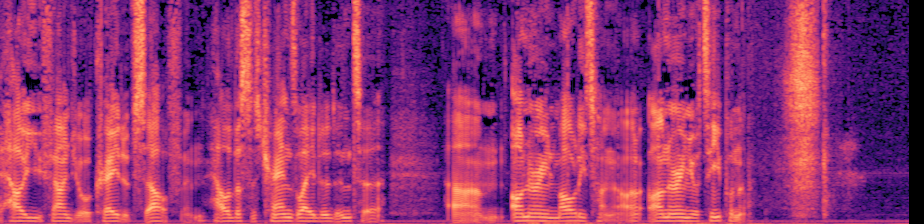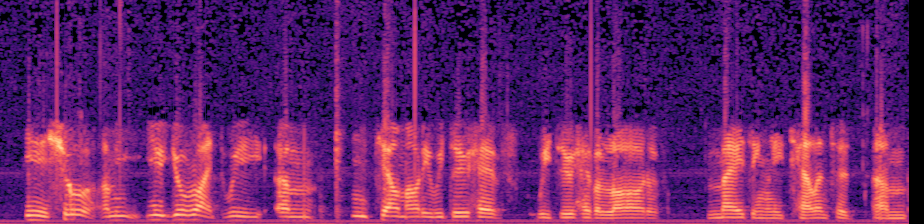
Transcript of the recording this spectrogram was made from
how you found your creative self and how this is translated into um, honouring Māori taonga, honouring your tipuna? Yeah, sure. I mean, you, you're right. We um, in Te Ao Māori, we do have we do have a lot of amazingly talented um,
